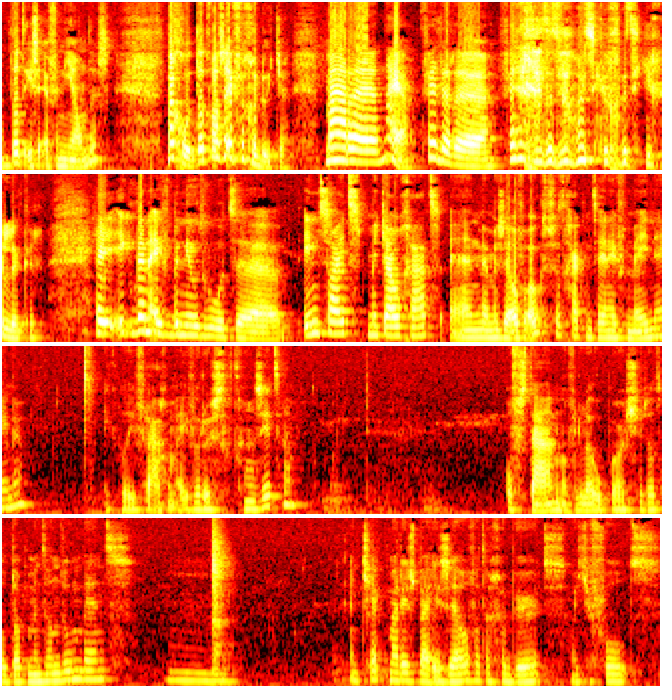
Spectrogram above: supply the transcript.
dat is even niet anders. Maar goed, dat was even gedoetje. Maar nou ja, verder, verder gaat het wel hartstikke goed hier gelukkig. Hey, ik ben even benieuwd hoe het Insight met jou gaat. En met mezelf ook. Dus dat ga ik meteen even meenemen. Ik wil je vragen om even rustig te gaan zitten. Of staan of lopen als je dat op dat moment aan het doen bent. Hmm. En check maar eens bij jezelf wat er gebeurt, wat je voelt.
